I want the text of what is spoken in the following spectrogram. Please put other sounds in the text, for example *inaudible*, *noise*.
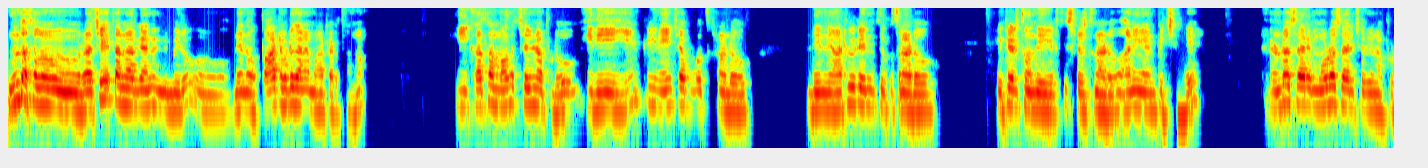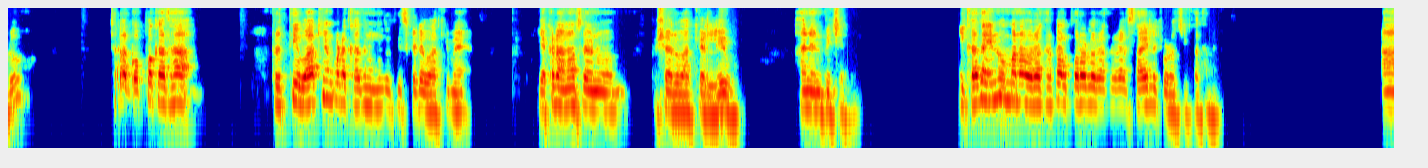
ముందు అసలు రచయిత అన్నారు కానీ మీరు నేను పాఠకుడుగానే మాట్లాడతాను. ఈ కథ మొదట చదివినప్పుడు ఇది ఏంటి నేను చెప్పబోతున్నాడు? దీన్ని అటు ఇటు ఎందుకు తిప్పుతున్నాడు? ఇటెళ్తుంది ఇటు తీసుకెళ్తున్నాడు? అని అనిపించింది. రెండోసారి, మూడోసారి చదివినప్పుడు చాలా గొప్ప కథ. ప్రతి వాక్యం కూడా కథను ముందుకు తీసుకెళ్ళే వాక్యమే. ఎక్కడ అనవసరమైన విషయాలు, వాక్యాలు లేవు అని అనిపించింది. ఈ కథ ఎన్నో మనం రకరకాల పొరల్లో, రకరకాల స్థాయిలో చూడవచ్చు ఈ కథని. ఆ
